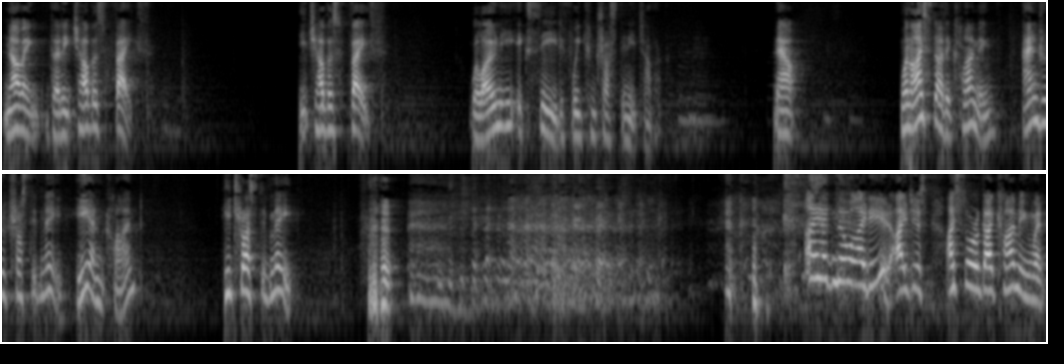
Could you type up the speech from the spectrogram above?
knowing that each other's faith, each other's faith will only exceed if we can trust in each other. Now, when I started climbing, Andrew trusted me. He hadn't climbed, he trusted me. had no idea. I just, I saw a guy climbing and went,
